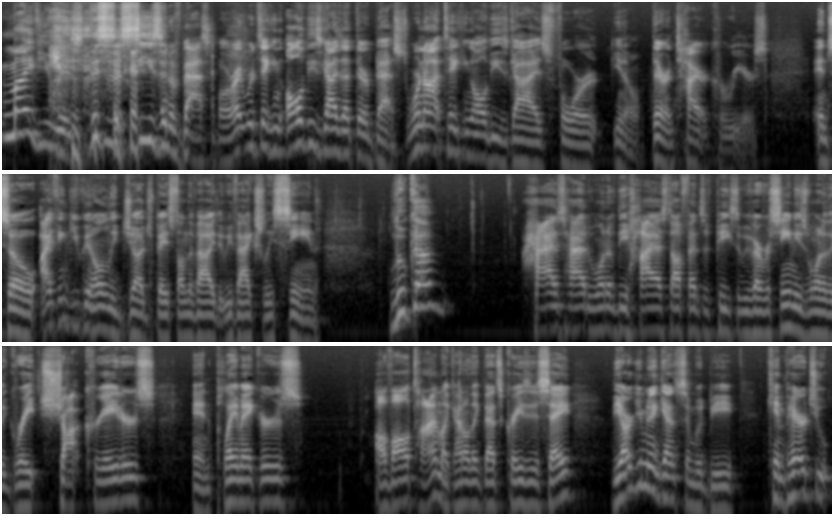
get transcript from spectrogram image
My view is this is a season of basketball, right? We're taking all these guys at their best. We're not taking all these guys for you know their entire careers, and so I think you can only judge based on the value that we've actually seen. Luka has had one of the highest offensive peaks that we've ever seen. He's one of the great shot creators and playmakers of all time. Like, I don't think that's crazy to say. The argument against him would be compared to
